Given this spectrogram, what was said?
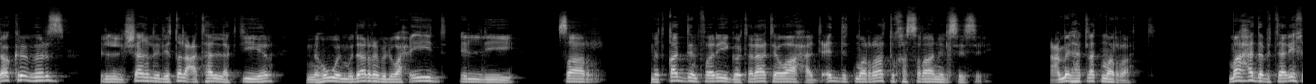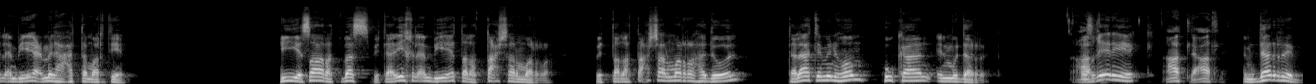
دوك ريفرز الشغلة اللي طلعت هلا كتير إنه هو المدرب الوحيد اللي صار متقدم فريقه 3 واحد عدة مرات وخسران السلسلة. عملها ثلاث مرات. ما حدا بتاريخ الان بي عملها حتى مرتين. هي صارت بس بتاريخ الان بي 13 مرة. بال 13 مرة هدول ثلاثة منهم هو كان المدرب. عاطلة. بس غير هيك عاطلة عاطلة. مدرب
